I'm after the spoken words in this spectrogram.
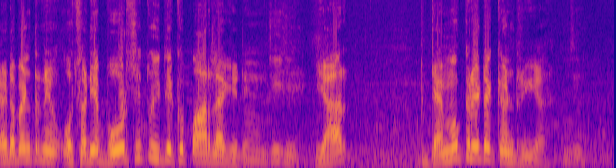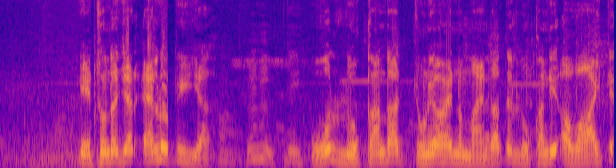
ਐਡਮੈਂਟ ਨੇ ਉਹ ਸਾਡੀਆਂ ਬੋਰਡ ਸੀ ਤੁਸੀਂ ਦੇਖੋ ਪਾਰ ਲੈ ਗਏ ਨੇ ਜੀ ਜੀ। ਯਾਰ ਡੈਮੋਕ੍ਰੈਟਿਕ ਕੰਟਰੀ ਆ। ਇਥੋਂ ਦਾ ਜਿਹੜਾ ਐਲਓਪੀ ਆ ਉਹ ਲੋਕਾਂ ਦਾ ਚੁਣਿਆ ਹੋਇਆ ਨੁਮਾਇੰਦਾ ਤੇ ਲੋਕਾਂ ਦੀ ਆਵਾਜ਼ ਤੇ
